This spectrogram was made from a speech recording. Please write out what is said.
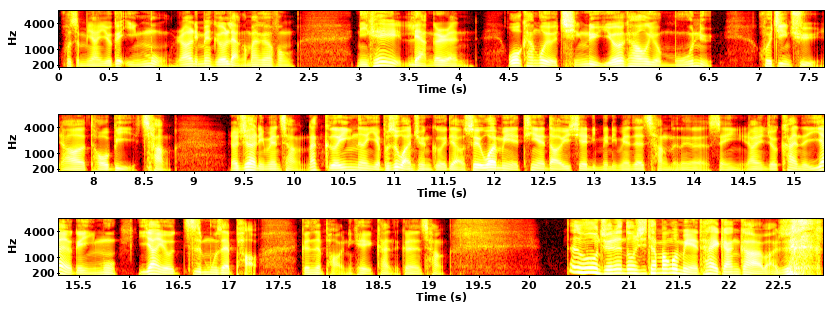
或怎么样，有个荧幕，然后里面有两个麦克风，你可以两个人，我有看过有情侣，也有看过有母女会进去，然后投币唱。然后就在里面唱，那隔音呢也不是完全隔掉，所以外面也听得到一些里面里面在唱的那个声音。然后你就看着一样有个荧幕，一样有字幕在跑，跟着跑，你可以看着跟着唱。但是我总觉得那东西他妈未免也太尴尬了吧？就是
